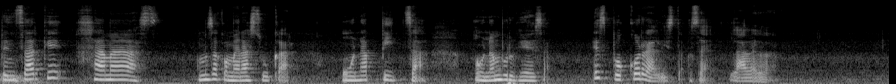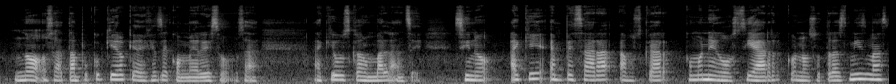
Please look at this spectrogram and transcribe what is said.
Pensar que jamás vamos a comer azúcar, una pizza, o una hamburguesa, es poco realista, o sea, la verdad. No, o sea, tampoco quiero que dejes de comer eso, o sea, hay que buscar un balance, sino hay que empezar a, buscar cómo negociar con nosotras mismas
